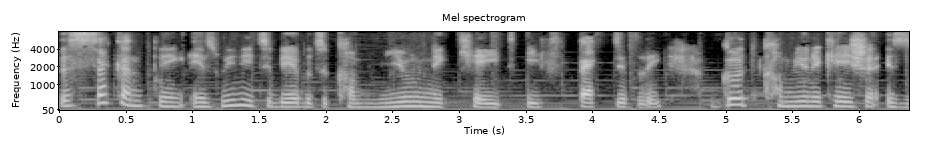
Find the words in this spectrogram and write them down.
The second thing is we need to be able to communicate effectively. Good communication is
